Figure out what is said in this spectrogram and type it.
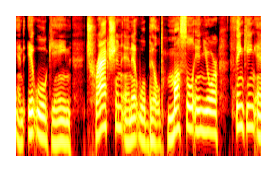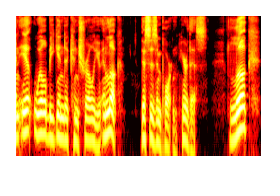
and it will gain traction and it will build muscle in your thinking and it will begin to control you. And look, this is important. Hear this. Look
